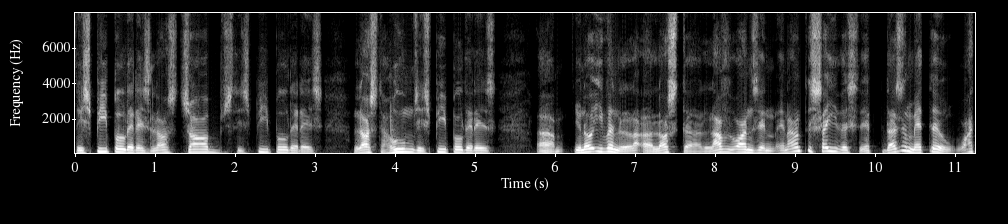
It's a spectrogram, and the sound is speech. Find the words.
There's people that has lost jobs. There's people that has lost homes. There's people that has, um, you know, even lo- uh, lost uh, loved ones. And, and I want to say this: it doesn't matter what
